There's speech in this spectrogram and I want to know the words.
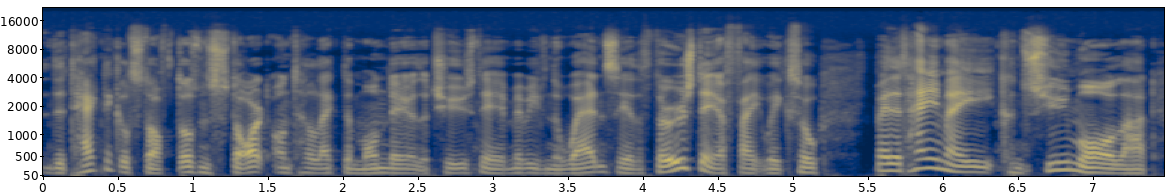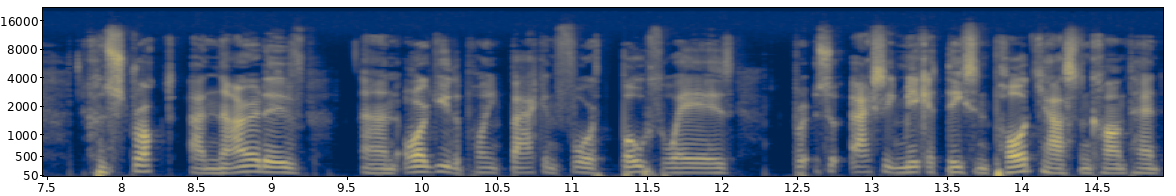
the technical stuff doesn't start until like the Monday or the Tuesday, maybe even the Wednesday or the Thursday of fight week. So by the time I consume all that, construct a narrative and argue the point back and forth both ways, so actually make a decent podcasting content,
